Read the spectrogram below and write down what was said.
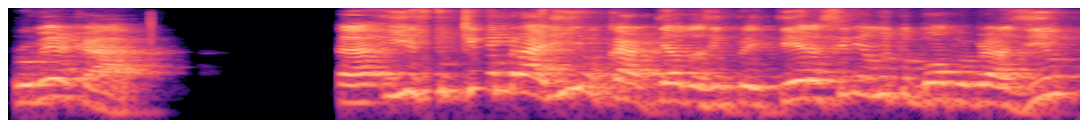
para o mercado. Uh, isso quebraria o cartel das empreiteiras, seria muito bom para o Brasil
